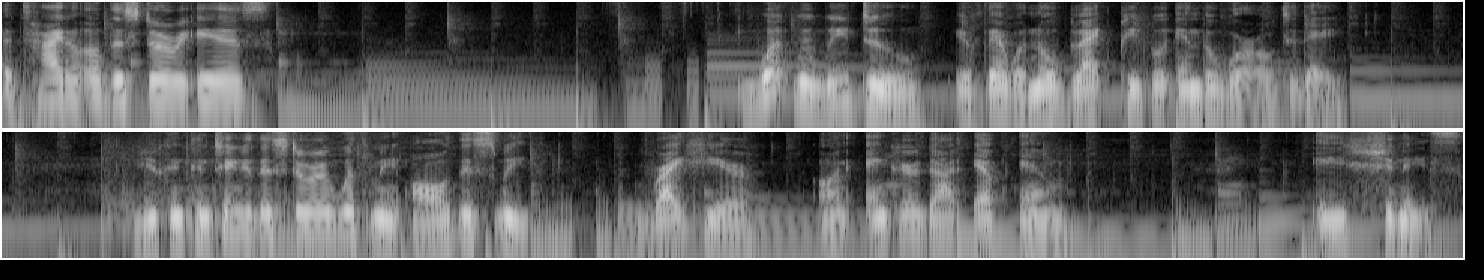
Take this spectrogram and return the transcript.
the title of this story is What would we do if there were no black people in the world today? You can continue this story with me all this week right here on anchor.fm. E. Shanice.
